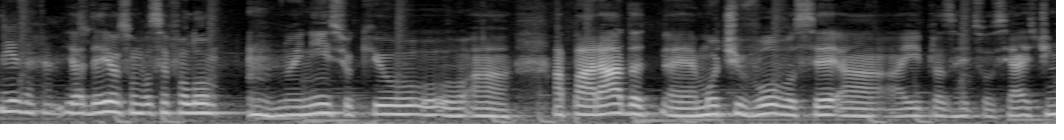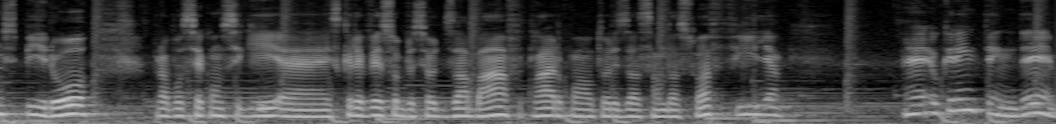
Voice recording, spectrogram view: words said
Exatamente. E Adeilson, você falou no início que o, a, a parada é, motivou você a, a ir para as redes sociais, te inspirou para você conseguir é, escrever sobre o seu desabafo, claro, com a autorização da sua filha. É, eu queria entender,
